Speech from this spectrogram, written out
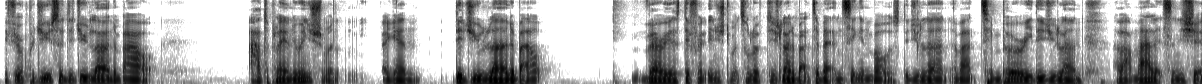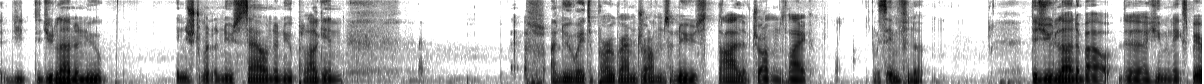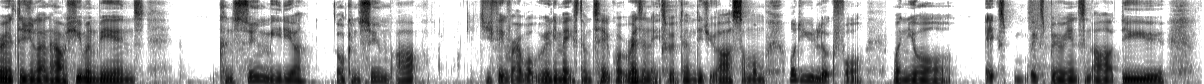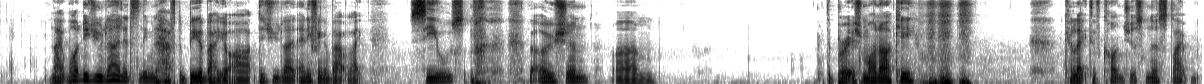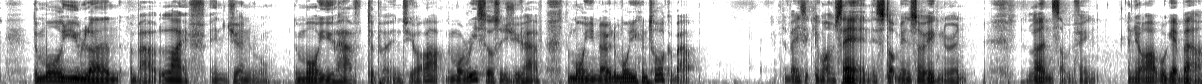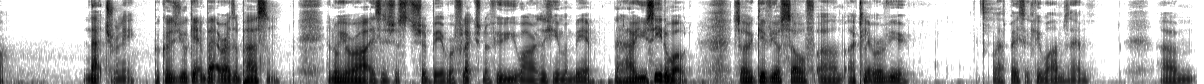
If you're a producer, did you learn about how to play a new instrument again? Did you learn about various different instruments? All of did you learn about Tibetan singing bowls? Did you learn about timpuri? Did you learn about mallets and shit? Did you, did you learn a new instrument, a new sound, a new plugin, a new way to program drums, a new style of drums? Like it's infinite. Did you learn about the human experience? Did you learn how human beings consume media or consume art, do you figure out what really makes them tick, what resonates with them? Did you ask someone, what do you look for when you're ex- experiencing art? Do you, like, what did you learn? It doesn't even have to be about your art. Did you learn anything about, like, seals, the ocean, um, the British monarchy, collective consciousness? Like, the more you learn about life in general, the more you have to put into your art, the more resources you have, the more you know, the more you can talk about. So basically, what I'm saying is stop being so ignorant, learn something, and your art will get better naturally because you're getting better as a person. And all your art is, is just should be a reflection of who you are as a human being and how you see the world. So give yourself um, a clearer view. That's basically what I'm saying. Um,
